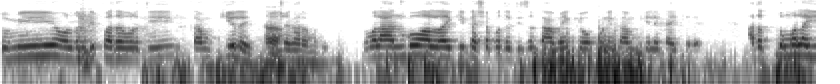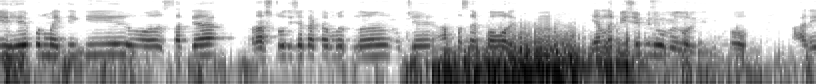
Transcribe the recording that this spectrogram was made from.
तुम्ही ऑलरेडी पदावरती काम केलंय. तुमच्या घरामध्ये. तुम्हाला अनुभव आलाय की कशा पद्धतीचं काम आहे किंवा कोणी काम केलंय काय केलंय? आता तुम्हाला हे पण माहिती आहे की सध्या राष्ट्रवादीच्या गटामधनं जे आप्पासाहेब पवार आहेत यांना बीजेपीने उमेदवारी दिली. हो. आणि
